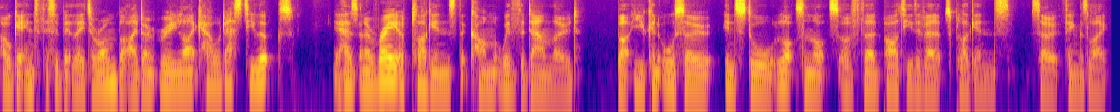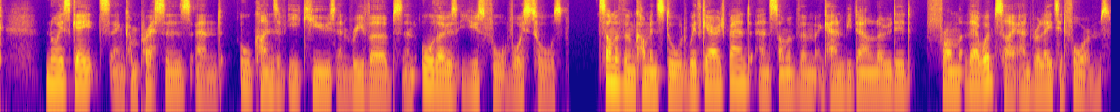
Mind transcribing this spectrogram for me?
I'll get into this a bit later on, but I don't really like how Audacity looks. It has an array of plugins that come with the download, but you can also install lots and lots of third party developed plugins. So things like noise gates and compressors and all kinds of EQs and reverbs and all those useful voice tools. Some of them come installed with GarageBand and some of them can be downloaded from their website and related forums.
